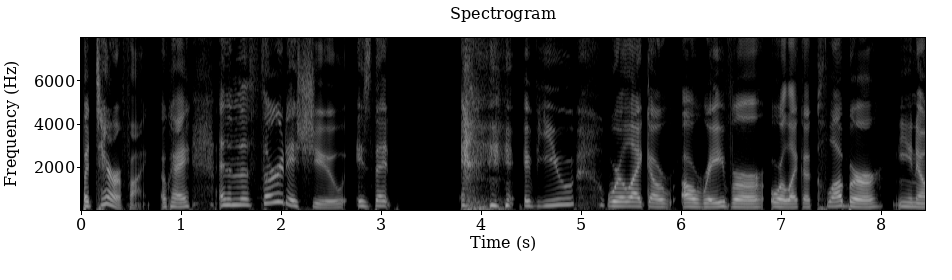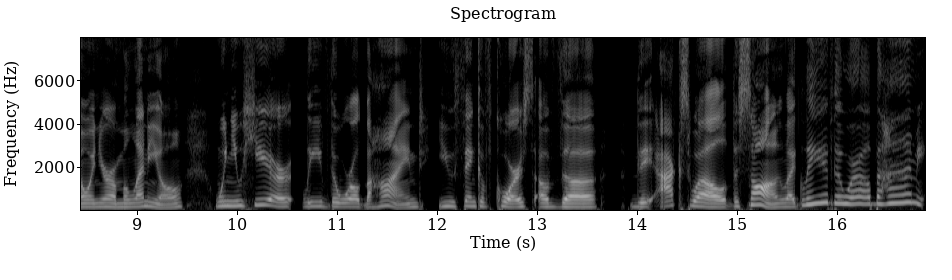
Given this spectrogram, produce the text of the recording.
but terrifying. Okay. And then the third issue is that if you were like a, a raver or like a clubber, you know, and you're a millennial, when you hear leave the world behind, you think, of course, of the the Axwell, the song, like "Leave the World Behind Me,"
